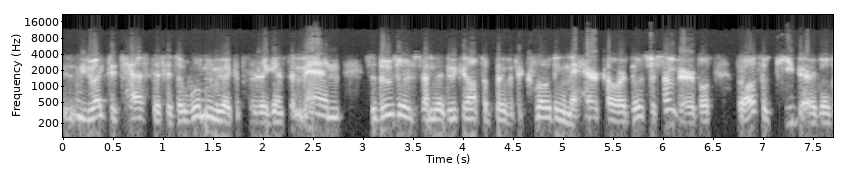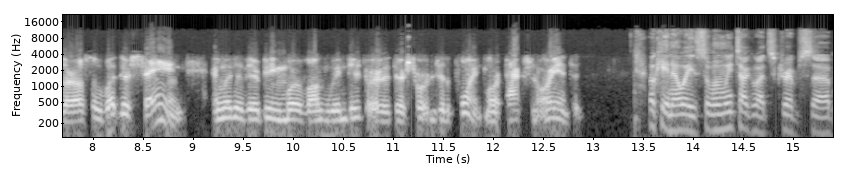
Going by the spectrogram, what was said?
we like to test if it's a woman, we like to put it against a man. So those are some that we can also play with the clothing and the hair color. Those are some variables, but also key variables are also what they're saying and whether they're being more long-winded or they're shortened to the point, more action-oriented. Okay, now wait. So when we talk about scripts, uh,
